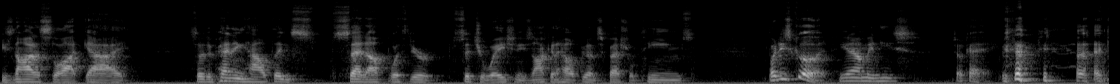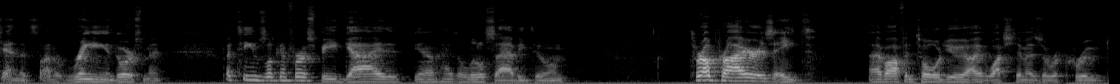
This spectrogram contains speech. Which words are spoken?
He's not a slot guy, so depending how things set up with your situation, he's not going to help you on special teams. But he's good. You know, I mean, he's it's okay. Again, that's not a ringing endorsement, but teams looking for a speed guy that you know has a little savvy to him. Terrelle Pryor is eight. I've often told you I've watched him as a recruit.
